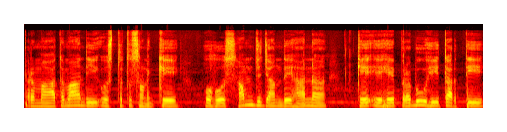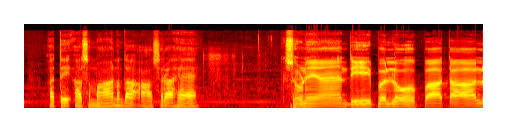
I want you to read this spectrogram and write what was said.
ਪਰਮਾਤਮਾ ਦੀ ਉਸਤਤ ਸੁਣ ਕੇ ਉਹ ਸਮਝ ਜਾਂਦੇ ਹਨ ਕਿ ਇਹ ਪ੍ਰਭੂ ਹੀ ਧਰਤੀ ਅਤੇ ਅਸਮਾਨ ਦਾ ਆਸਰਾ ਹੈ। ਸੁਣਿਐ ਦੀਪ ਲੋਹ ਪਾਤਾਲ।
